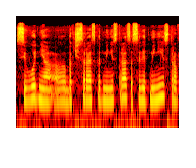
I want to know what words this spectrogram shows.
сегодня э, Бахчисарайская администрация, Совет министров,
